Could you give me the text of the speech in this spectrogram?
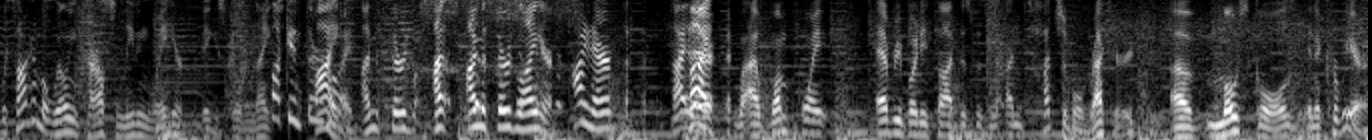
We're talking about William Karlsson leading the way here for the Vegas Golden Knights. Fucking third Hi, line. I'm a third. I, I'm a third liner. Hi there. Hi there. At one point, everybody thought this was an untouchable record of most goals in a career.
